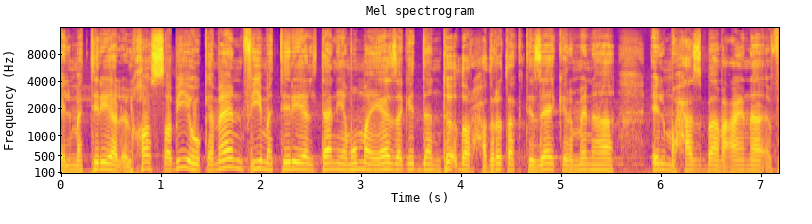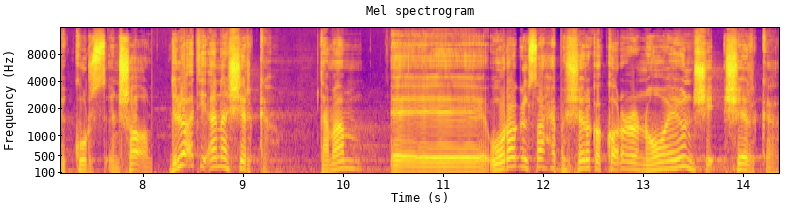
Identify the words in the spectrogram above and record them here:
ال material الخاصة بيه. وكمان في material تانية مميزة جدا تقدر حضرتك تذاكر منها المحاسبة معانا في الكورس إن شاء الله. دلوقتي أنا شركة. تمام؟ آه وراجل صاحب الشركة قرر إن هو ينشئ شركة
